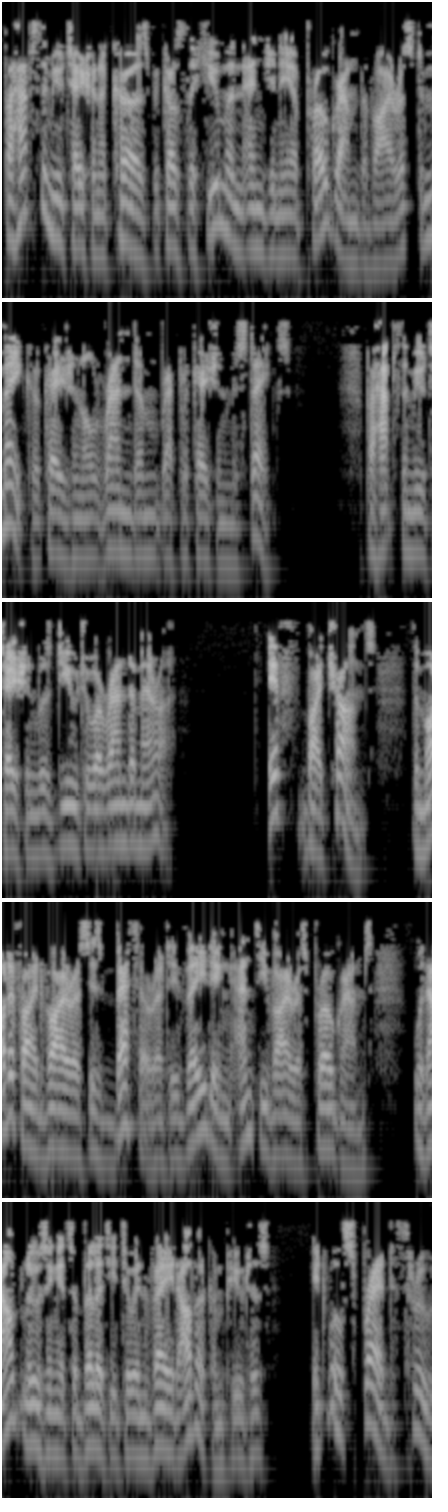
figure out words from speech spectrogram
Perhaps the mutation occurs because the human engineer programmed the virus to make occasional random replication mistakes. Perhaps the mutation was due to a random error. If, by chance, the modified virus is better at evading antivirus programs without losing its ability to invade other computers, it will spread through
